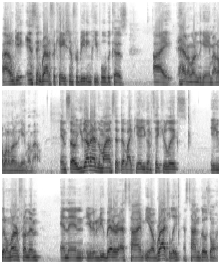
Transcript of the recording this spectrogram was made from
I don't get instant gratification for beating people because I haven't learned the game. I don't want to learn the game. I'm out. And so you got to have the mindset that like, yeah, you're going to take your licks, you're going to learn from them, and then you're going to do better as time, you know, gradually as time goes on.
